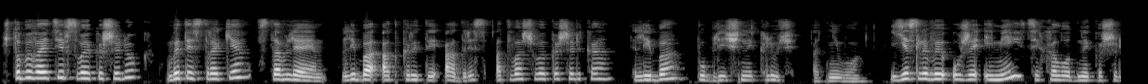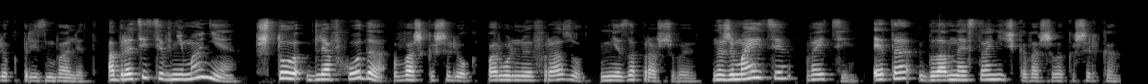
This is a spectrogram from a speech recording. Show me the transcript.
Чтобы войти в свой кошелек, в этой строке вставляем либо открытый адрес от вашего кошелька, либо публичный ключ от него. Если вы уже имеете холодный кошелек Prism Wallet, обратите внимание, что для входа в ваш кошелек парольную фразу не запрашивают. Нажимаете «Войти». Это главная страничка вашего кошелька.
